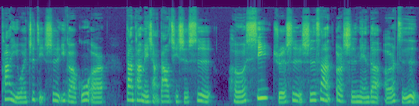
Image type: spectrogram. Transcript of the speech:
他以为自己是一个孤儿，但他没想到其实是荷西爵士失散二十年的儿子。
